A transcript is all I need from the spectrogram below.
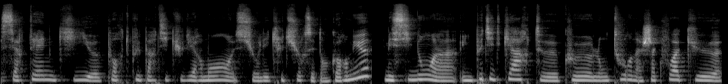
certaines qui euh, portent plus particulièrement euh, sur l'écriture, c'est encore mieux. Mais sinon, une petite carte que l'on tourne à chaque fois que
